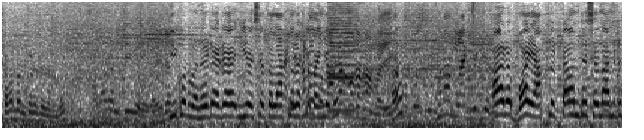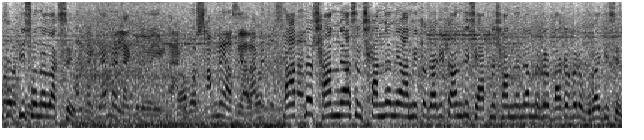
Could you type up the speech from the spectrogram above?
সমাধান করে দেবেন ভাই। কি করবেন? এটা এটা ই হয়েছে, তাহলে আপনার একটা ব্যাংকে হ্যাঁ? আর ভাই, আপনি টান দিয়েছেন, আমি পিছনে লাগছে। আপনার সামনে আসেন, সামনে নিয়ে আমি তো গাড়ি টান দিছি আপনার সামনে নিয়ে আপনি করে বাঁকা করে ঘুরাই দিয়েছেন।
